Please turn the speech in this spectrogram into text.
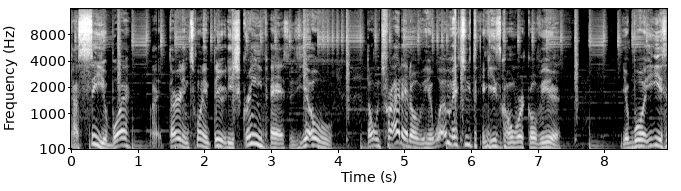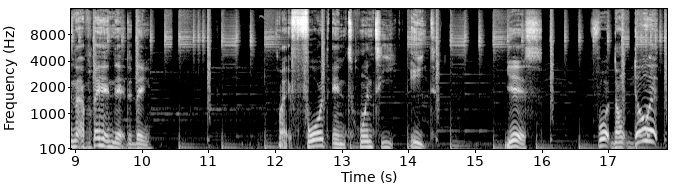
I see you, boy. Like third and 23 these screen passes. Yo, don't try that over here. What makes you think he's gonna work over here? Your boy E is not playing that today. Like fourth and 28. Yes. Four, don't do it.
